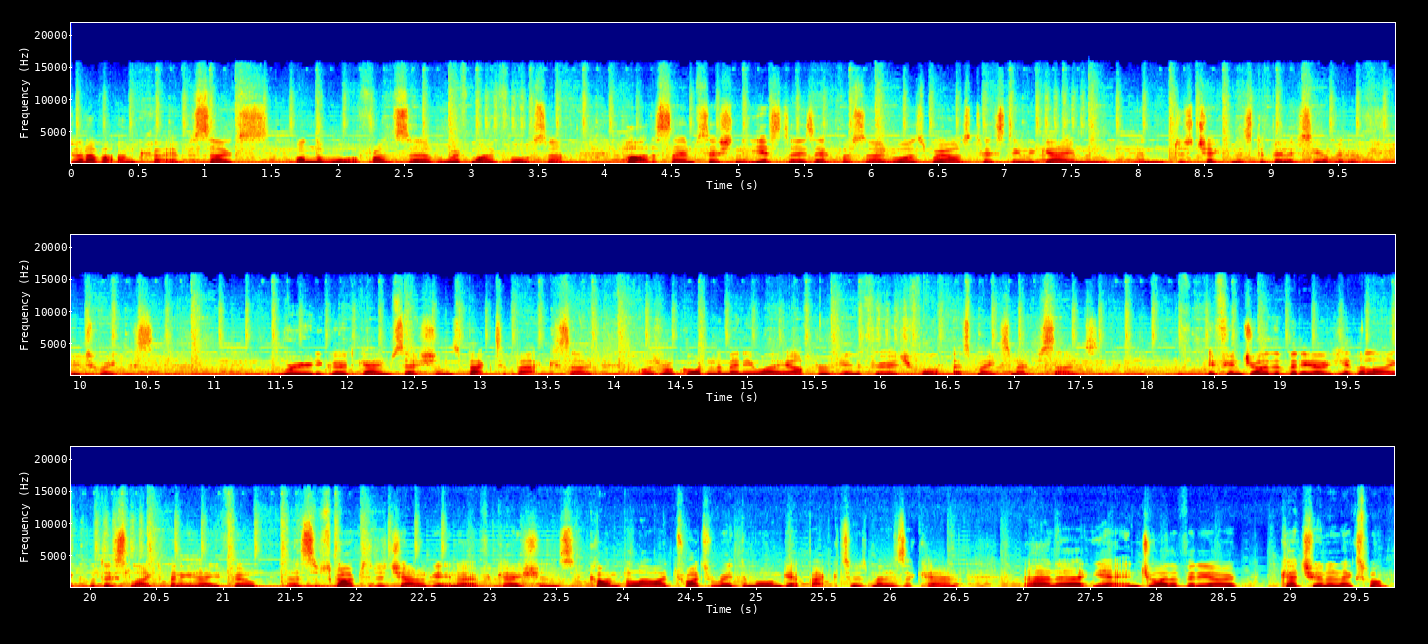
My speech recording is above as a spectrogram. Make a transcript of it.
to another Uncut episode on the Waterfront server with my Enforcer. Part of the same session that yesterday's episode was, where I was testing the game and, and just checking the stability of it with a few tweaks. Really good game sessions back to back, so I was recording them anyway after reviewing the footage, thought let's make some episodes. If you enjoy the video, hit the like or dislike, depending how you feel. Uh, subscribe to the channel, get your notifications. Comment below, I try to read them all and get back to as many as I can. And uh, yeah, enjoy the video. Catch you in the next one.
